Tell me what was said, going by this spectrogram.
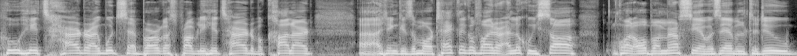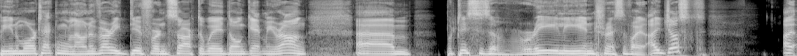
Who hits harder? I would say Burgos probably hits harder, but Collard, uh, I think, is a more technical fighter. And look, we saw what Aubin Mercier was able to do, being a more technical now in a very different sort of way. Don't get me wrong, um, but this is a really interesting fight. I just I,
